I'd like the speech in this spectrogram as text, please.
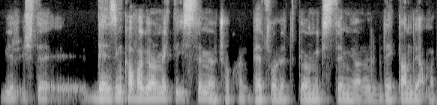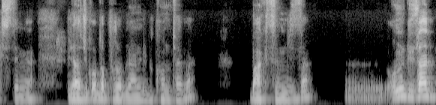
bir işte e, benzin kafa görmek de istemiyor çok. Hani petrolet görmek istemiyor. Yani öyle bir reklam da yapmak istemiyor. Birazcık o da problemli bir konu tabii baktığımızda. Onu güzel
